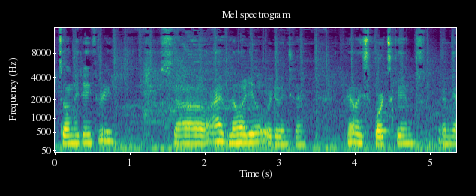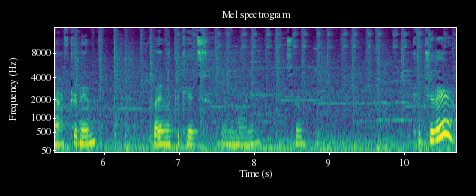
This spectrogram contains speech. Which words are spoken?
it's only day three. So I have no idea what we're doing today. Apparently sports games in the afternoon, playing with the kids in the morning. So catch you there.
